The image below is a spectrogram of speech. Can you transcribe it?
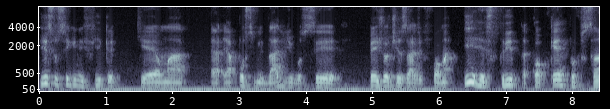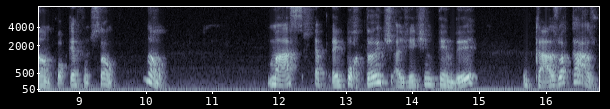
Isso significa que é, uma, é, é a possibilidade de você pejotizar de forma irrestrita qualquer profissão, qualquer função? Não. Mas é, é importante a gente entender o caso a caso.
